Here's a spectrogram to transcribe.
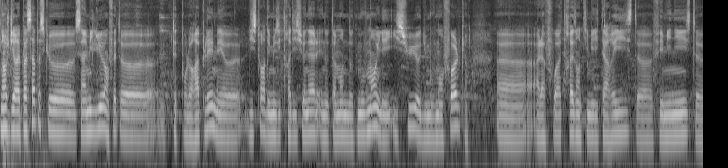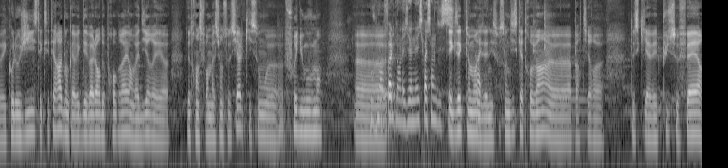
Non, je dirais pas ça parce que c'est un milieu, en fait, euh, peut-être pour le rappeler, mais euh, l'histoire des musiques traditionnelles et notamment de notre mouvement, il est issu euh, du mouvement folk, euh, à la fois très antimilitariste, euh, féministe, euh, écologiste, etc. Donc avec des valeurs de progrès, on va dire, et euh, de transformation sociale qui sont fruits du mouvement. Mouvement folk dans les années 70. Exactement, Ouais. les années 70-80, euh, à partir de ce qui avait pu se faire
